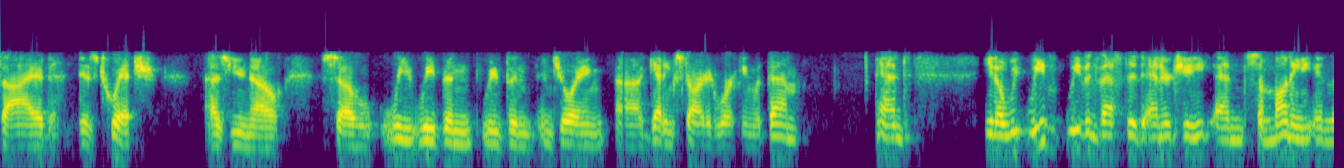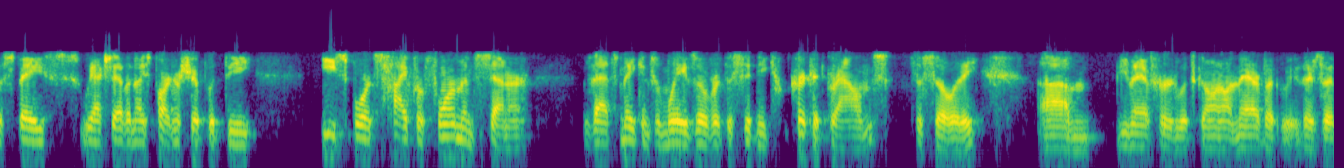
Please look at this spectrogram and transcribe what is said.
side is Twitch as you know. So we we've been we've been enjoying uh, getting started working with them, and you know we, we've we've invested energy and some money in the space. We actually have a nice partnership with the Esports High Performance Center that's making some waves over at the Sydney Cricket Grounds facility. Um, you may have heard what's going on there, but there's a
